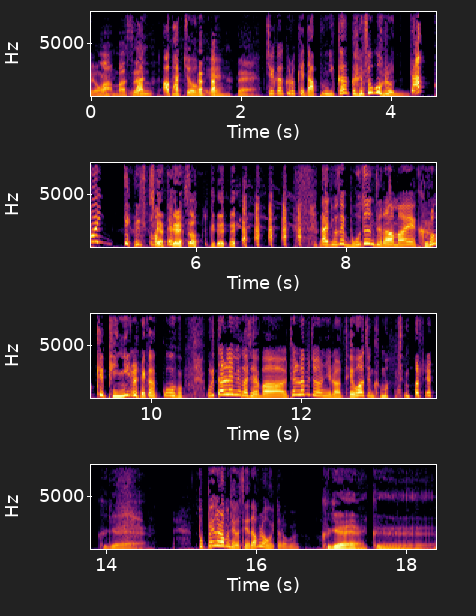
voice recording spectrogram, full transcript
여- 영화 안 봤어요? 난, 아, 봤죠. 예. 네. 제가 그렇게 나쁩니까? 그 속으로 나빠! 이러면서 막 그래서 그난 요새 모든 드라마에 그렇게 빙의를 해갖고 우리 딸내미가 제발 텔레비전이랑 대화 좀 그만 좀 말해. 그게 독백을 하면 제가 대답을 하고 있더라고요. 그게 그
